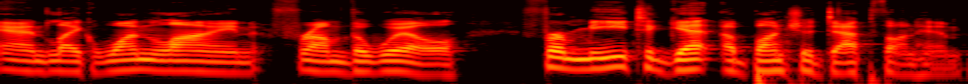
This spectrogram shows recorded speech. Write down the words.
and like one line from the will for me to get a bunch of depth on him.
